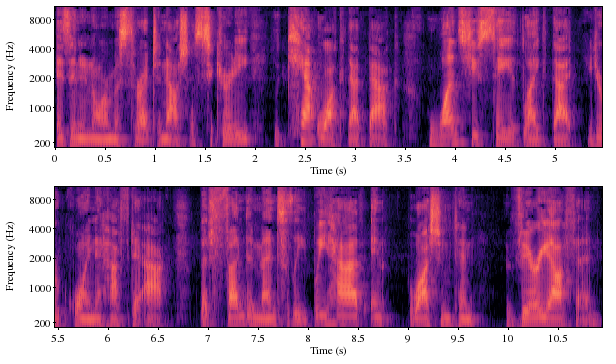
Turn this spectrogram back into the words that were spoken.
is an enormous threat to national security. You can't walk that back. Once you say it like that, you're going to have to act. But fundamentally, we have in Washington very often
